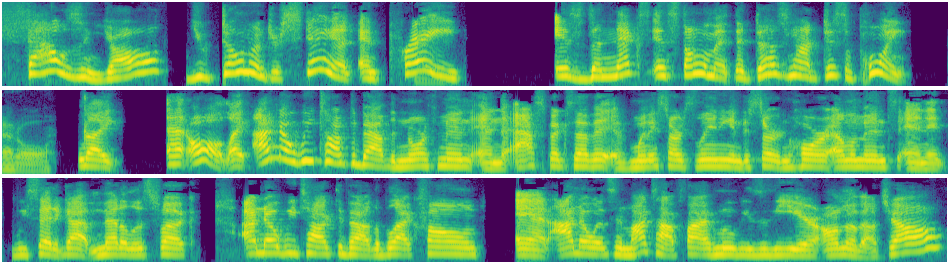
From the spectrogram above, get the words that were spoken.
thousand, y'all. You don't understand. And Prey is the next installment that does not disappoint. at all. Like at all. Like I know we talked about the Northman and the aspects of it and when it starts leaning into certain horror elements and it we said it got metal as fuck. I know we talked about the Black Phone and I know it's in my top five movies of the year. I don't know about y'all.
